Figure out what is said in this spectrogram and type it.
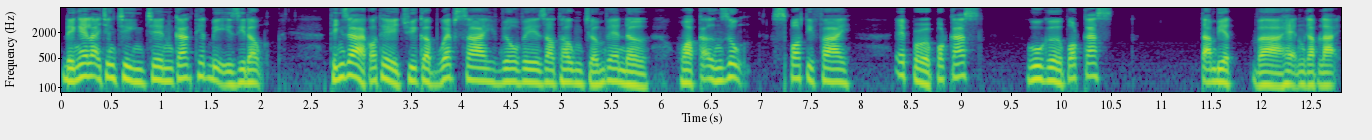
Để nghe lại chương trình trên các thiết bị di động, thính giả có thể truy cập website vovgiao thông.vn hoặc các ứng dụng Spotify, Apple Podcast, Google Podcast. Tạm biệt và hẹn gặp lại.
